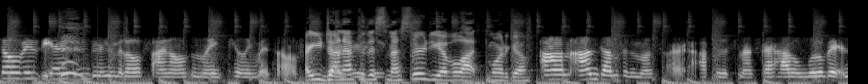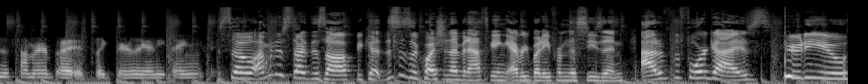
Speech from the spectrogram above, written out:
so busy. I've been in the middle of finals and like killing myself. Are you done after this semester? Or do you have a lot more to go? Um, I'm done for the most part after the semester. I have a little bit in the summer, but it's like barely anything. So I'm going to start this off because this is a question I've been asking everybody from this season. Out of the four guys, who do you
